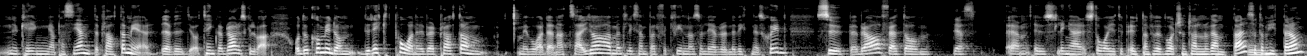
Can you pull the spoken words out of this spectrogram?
nu kan ju inga patienter prata med er via video. Tänk vad bra det skulle vara. Och då kom ju de direkt på när vi började prata om med vården att så här, ja men till exempel för kvinnor som lever under vittnesskydd, superbra för att de, deras um, uslingar står ju typ utanför vårdcentralen och väntar så att de hittar dem.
